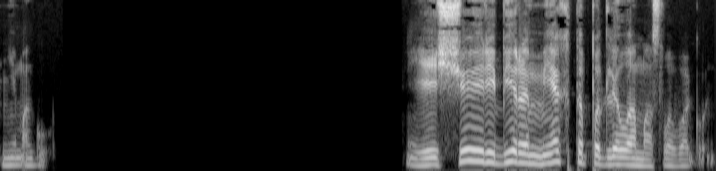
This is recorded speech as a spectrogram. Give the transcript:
не могу. Еще и Рибира Мехта подлила масло в огонь.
